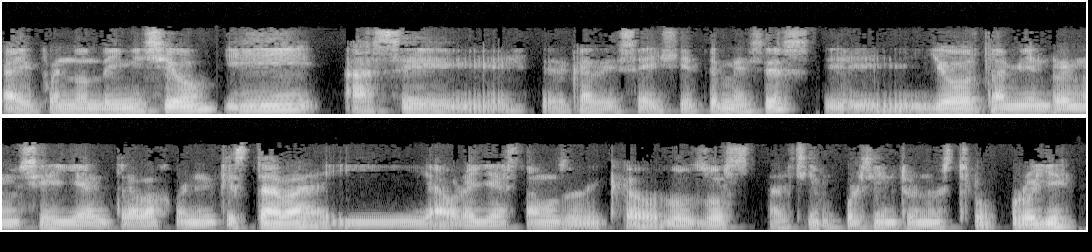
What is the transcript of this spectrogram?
Ahí fue en donde inició y hace cerca de 6, 7 meses eh, yo también renuncié ya al trabajo en el que estaba y ahora ya estamos dedicados los dos al 100% a nuestro proyecto.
